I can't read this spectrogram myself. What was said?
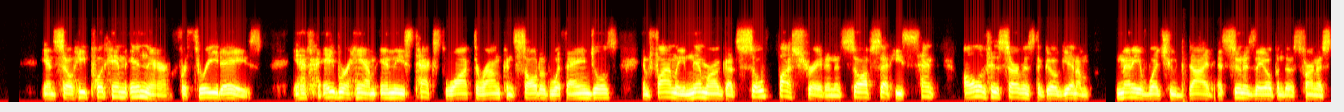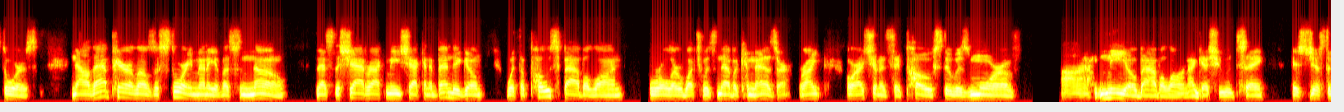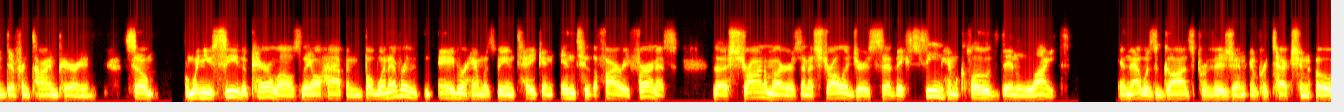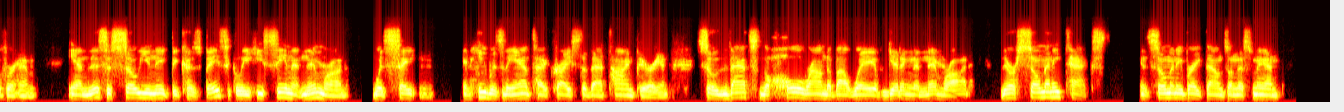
And so he put him in there for three days. And Abraham in these texts walked around, consulted with angels. And finally, Nimrod got so frustrated and so upset, he sent all of his servants to go get him, many of which who died as soon as they opened those furnace doors. Now, that parallels a story many of us know. That's the Shadrach, Meshach, and Abednego with the post Babylon ruler, which was Nebuchadnezzar, right? Or I shouldn't say post, it was more of uh, Neo Babylon, I guess you would say. It's just a different time period. So when you see the parallels, they all happen. But whenever Abraham was being taken into the fiery furnace, the astronomers and astrologers said they seen him clothed in light. And that was God's provision and protection over him. And this is so unique because basically he's seen that Nimrod was Satan and he was the antichrist of that time period. So that's the whole roundabout way of getting the Nimrod there are so many texts and so many breakdowns on this man.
